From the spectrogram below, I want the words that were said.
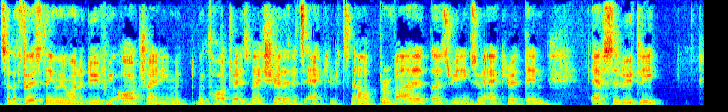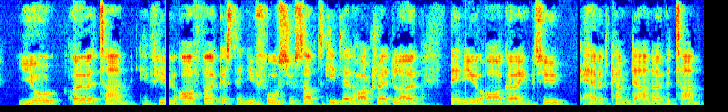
So the first thing we want to do if we are training with, with heart rate is make sure that it's accurate. Now, provided those readings were accurate, then absolutely you over time, if you are focused and you force yourself to keep that heart rate low, then you are going to have it come down over time.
